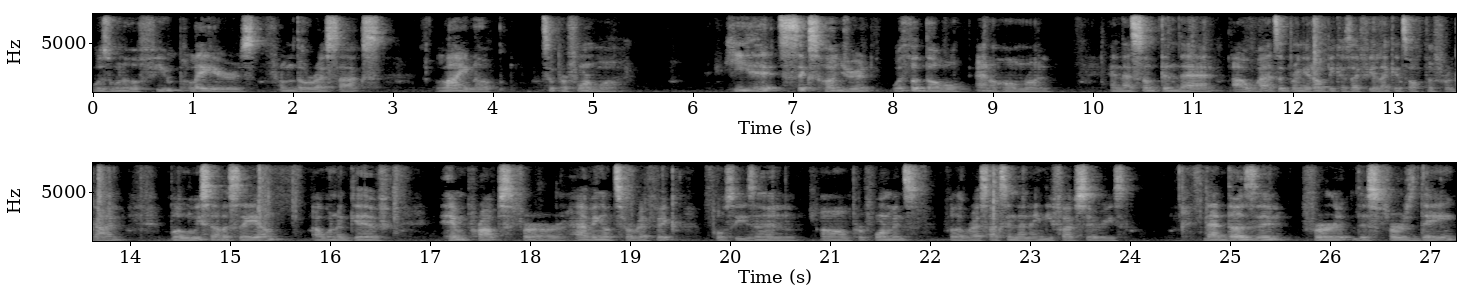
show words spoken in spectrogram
was one of the few players from the Red Sox lineup to perform well. He hit 600 with a double and a home run. And that's something that I had to bring it up because I feel like it's often forgotten. But Luis Alicea, I want to give him props for having a terrific postseason um, performance the Red Sox in the 95 series. That does it for this first day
